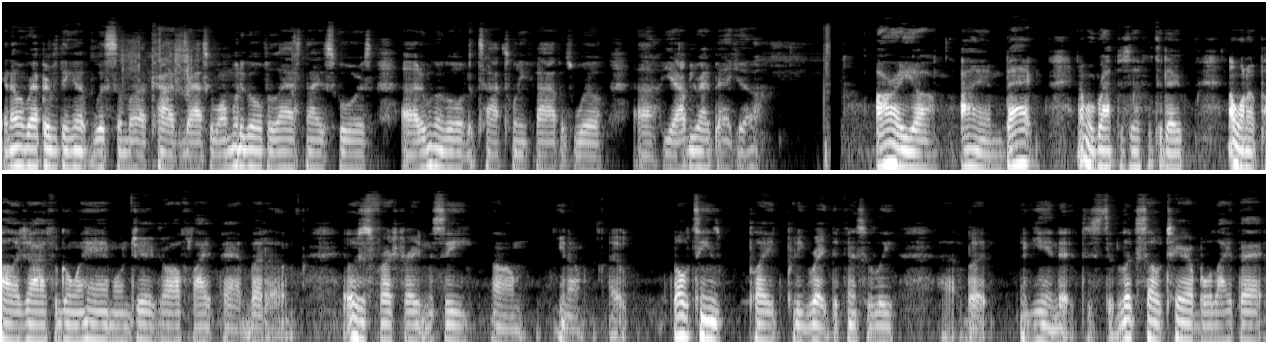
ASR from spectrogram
and I'll wrap everything up with some uh, college basketball. I'm going to go over last night's scores. Uh, then we're going to go over the top 25 as well. Uh, yeah, I'll be right back, y'all. All right, y'all. I am back. And I'm going to wrap this up for today. I want to apologize for going ham on Jared Goff like that, but uh, it was just frustrating to see. Um, you know, both teams played pretty great defensively, uh, but again, that just it looks so terrible like that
